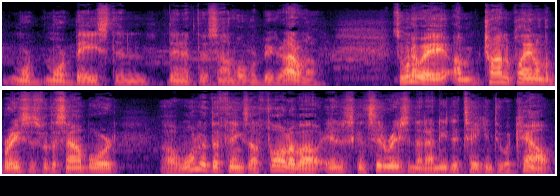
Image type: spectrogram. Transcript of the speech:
more more bass than than if the sound hole were bigger. I don't know. So anyway, I'm trying to plan on the braces for the soundboard. Uh, one of the things I thought about in this consideration that I need to take into account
